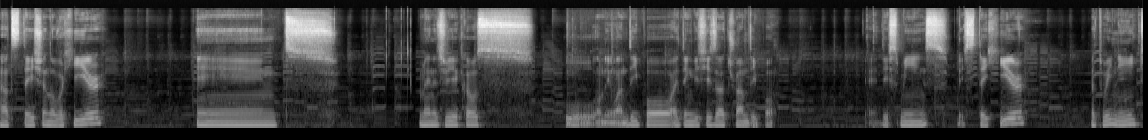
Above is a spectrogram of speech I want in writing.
Add station over here. And manage vehicles. Ooh, only one depot. I think this is a tram depot. Okay, this means please stay here. But we need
